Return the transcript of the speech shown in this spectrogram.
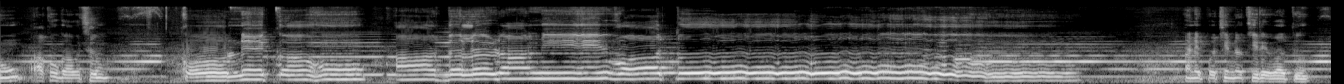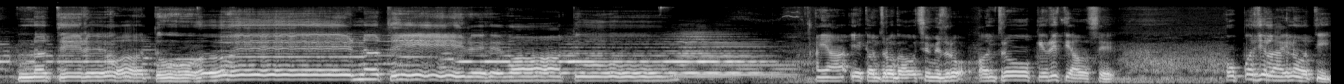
હું આખું ગાઉં છું. કોને કહું આ દલડાની વાતો? અને પછી નથી રહેવાતું નથી રહેવાતું, હવે નથી રહેવાતું. અહીંયા એક અંતરો ગાવ છું મિત્રો. અંતરો કેવી રીતે આવશે? ઉપર જે લાઈનો હતી,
